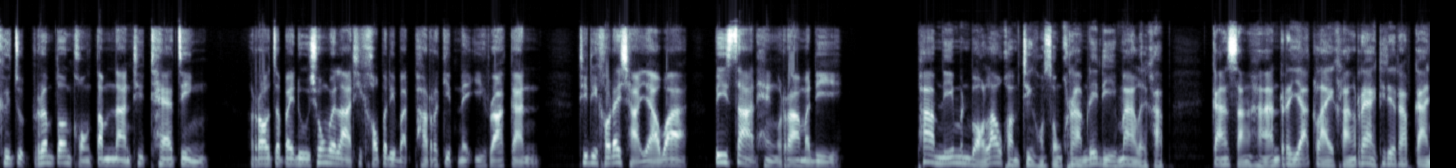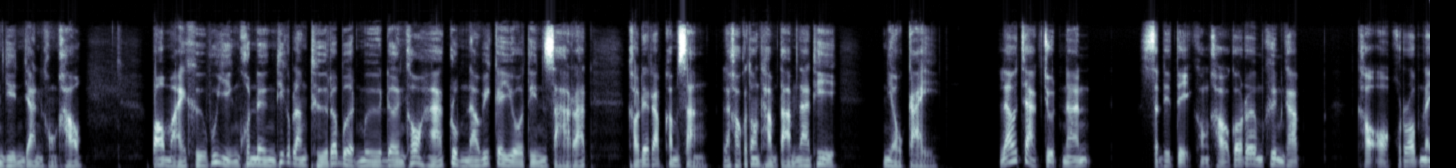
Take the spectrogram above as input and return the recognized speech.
คือจุดเริ่มต้นของตำนานที่แท้จริง เราจะไปดูช่วงเวลาที่เขาปฏิบัติภารกิจในอิรักกัน ที่ที่เขาได้ฉายาว่า ปีศาจแห่งรามาดี ภาพนี้มันบอกเล่าความจริงของสงครามได้ดีมากเลยครับ การสังหารระยะไกลครั้งแรกที่ได้รับการยืนยันของเขา เป้าหมายคือผู้หญิงคนหนึ่งที่กำลังถือระเบิดมือเดินเข้าหากลุ่มนาวิกโยตินสหรัฐ เขาได้รับคำสั่ง และเขาก็ต้องทำตามหน้าที่เหนี่ยวไก่ แล้วจากจุดนั้นสถิติของเขาก็เริ่มขึ้นครับ เขาออกรบใน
